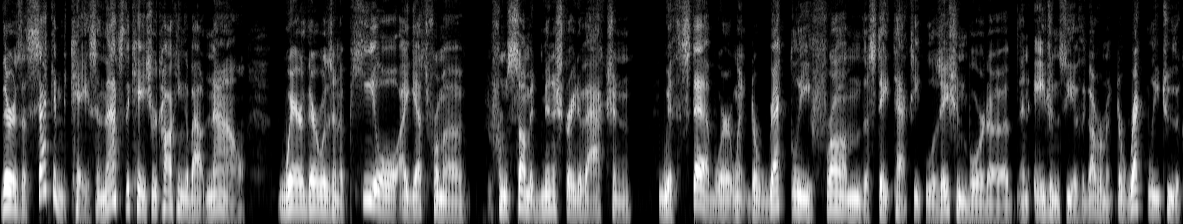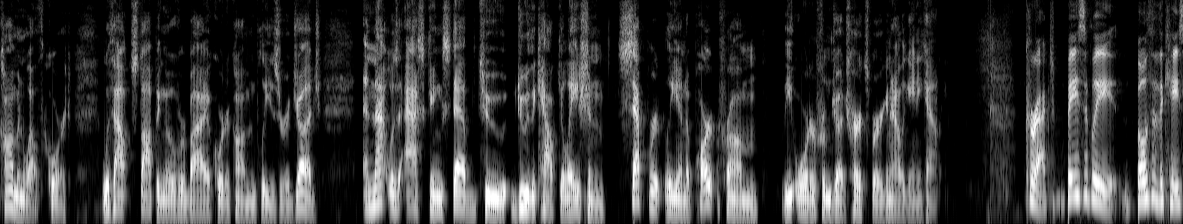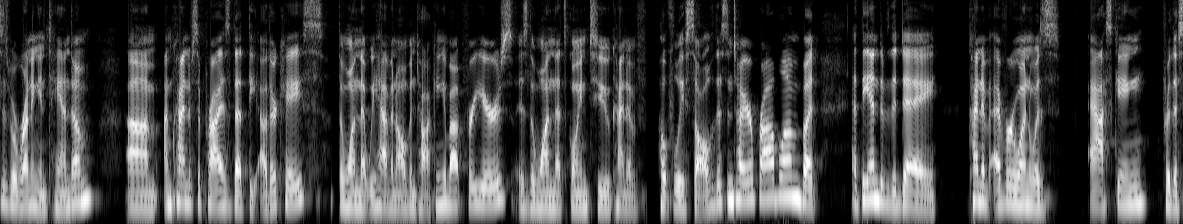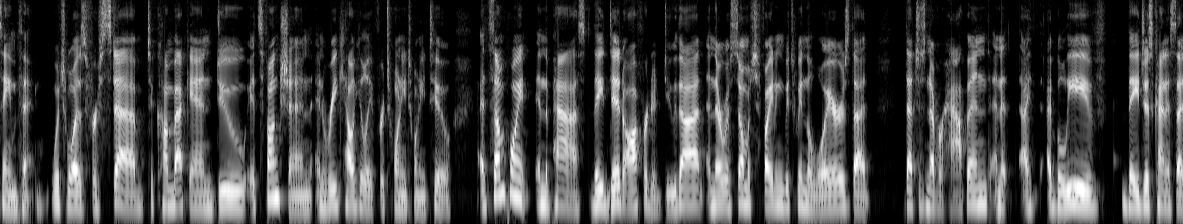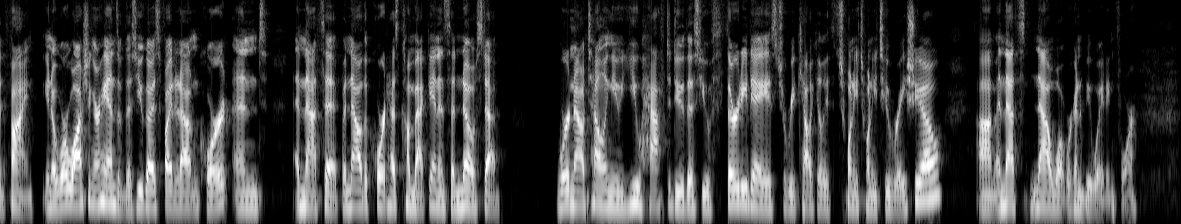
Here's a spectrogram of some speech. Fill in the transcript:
There is a second case, and that's the case you're talking about now, where there was an appeal, I guess, from a from some administrative action with STEB, where it went directly from the State Tax Equalization Board, uh, an agency of the government, directly to the Commonwealth Court without stopping over by a court of common pleas or a judge. And that was asking STEB to do the calculation separately and apart from the order from Judge Hertzberg in Allegheny County. Correct. Basically, both of the cases were running in tandem. Um, I'm kind of surprised that the other case, the one that we haven't all been talking about for years, is the one that's going to kind of hopefully solve this entire problem. But at the end of the day, kind of everyone was asking for the same thing, which was for STEB to come back in, do its function, and recalculate for 2022. At some point in the past, they did offer to do that, and there was so much fighting between the lawyers that that just never happened. And it, I, I believe they just kind of said, "Fine, you know, we're washing our hands of this. You guys fight it out in court, and and that's it." But now the court has come back in and said, "No, STEB, we're now telling you you have to do this. You have 30 days to recalculate the 2022 ratio." Um, and that's now what we're going to be waiting for.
